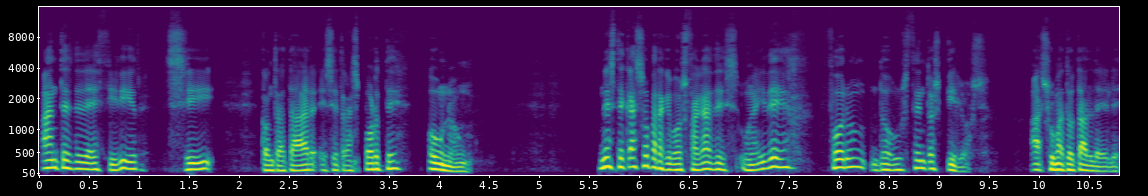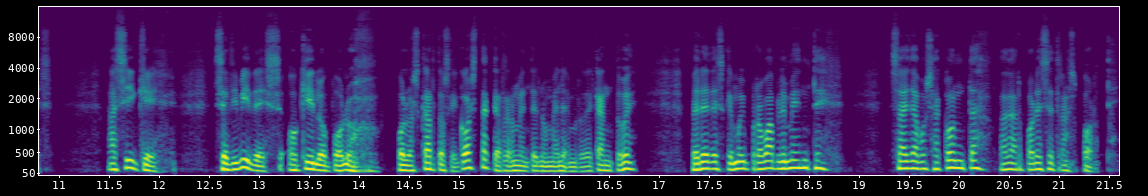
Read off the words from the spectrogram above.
antes de decidir si contratar ese transporte ou non. Neste caso, para que vos fagades unha idea, foron 200 kilos, a suma total deles. Así que, se divides o kilo polo, polos cartos que costa, que realmente non me lembro de canto é, veredes que moi probablemente saia vos a conta pagar por ese transporte.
